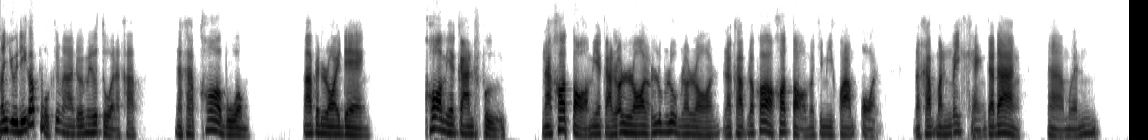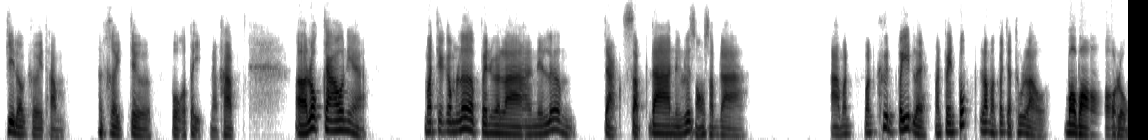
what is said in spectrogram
มันอยู่ดีก็ปวดขึ้นมาโดยไม่รู้ตัวนะครับนะครับ ข้อบวมมาเป็นรอยแดง ข้อมีอาการฝืดนะข้อต่อมีอาการร้อนๆรุ่มๆร้อนๆนะครับ แล้วก็ข้อต่อมันจะมีความอ่อนนะครับ มันไม่แข็งกระด้างอ่าเหมือนที่เราเคยทำถ้าเคยเจอปกตินะครับโรคเกาต์เนี่ย มันจะกำเริบเป็นเวลาในเริ่มจากสัปดาห์หนึ่งหรือสองสัปดาห์ อ่ามันมันขึ้นปี๊ดเลย มันเป็นปุ๊บแล้วมันก็จะทุเลาเบาๆลง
